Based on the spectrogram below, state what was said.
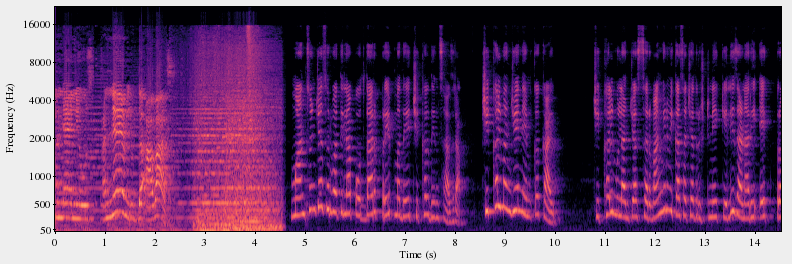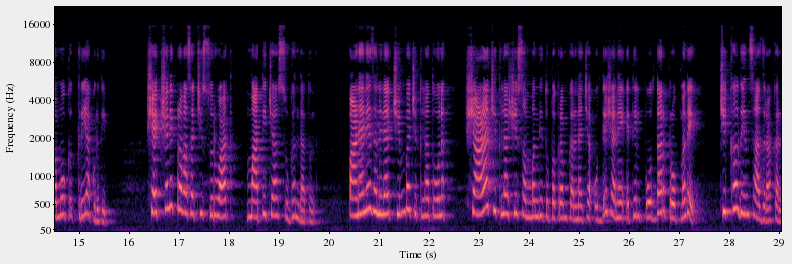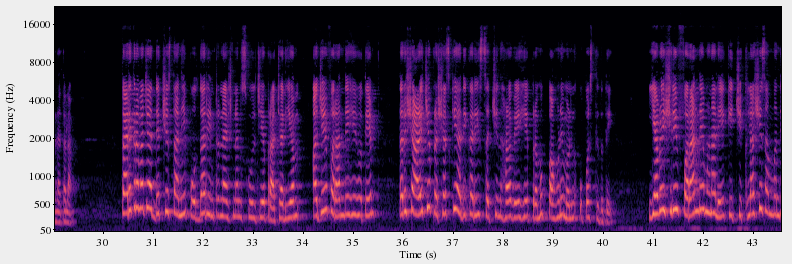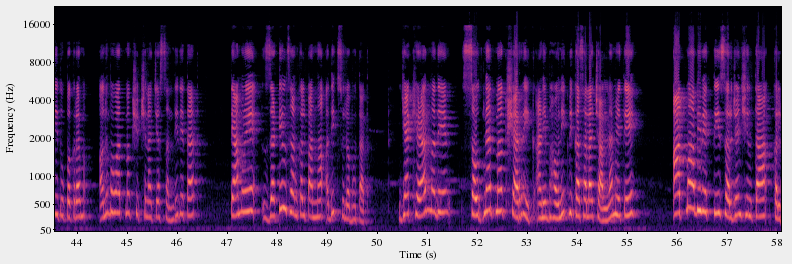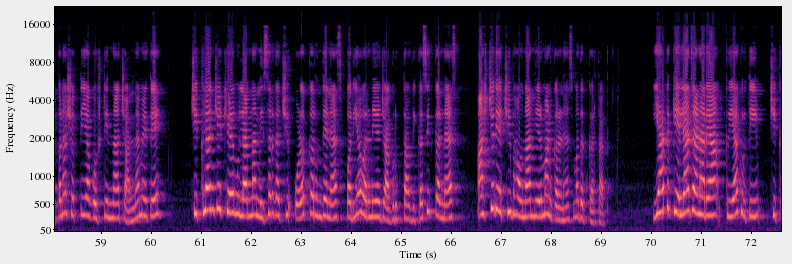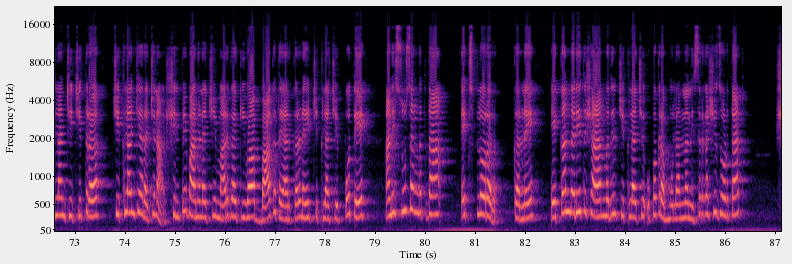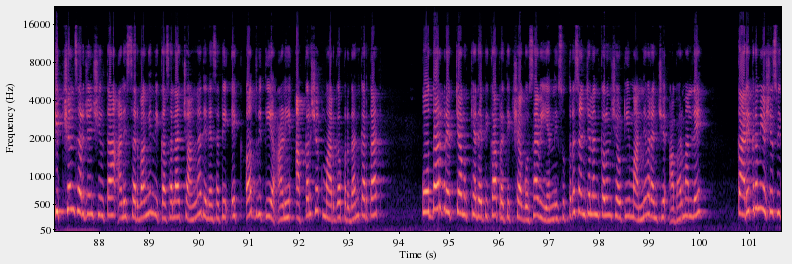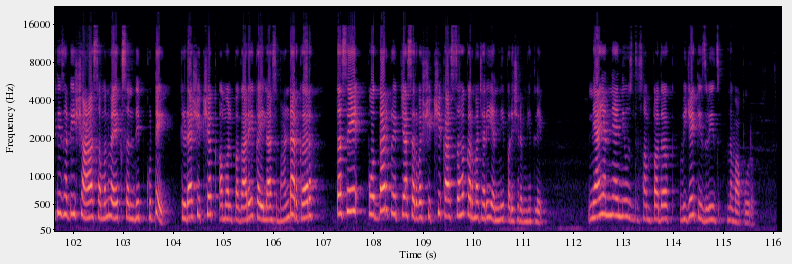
News अन्यायाविरुद्ध आवाज. मान्सूनच्या सुरुवातीला पोद्दार प्रेपमध्ये चिखल दिन साजरा. चिखल म्हणजे नेमकं काय? चिखल मुलांच्या सर्वांगीण विकासाच्या दृष्टीने केली जाणारी एक प्रमुख क्रियाकृती. शैक्षणिक प्रवासाची सुरुवात मातीच्या सुगंधातून. पाण्याने झालेल्या चिंब चिखलातून शाळा चिखलाशी संबंधित उपक्रम करण्याच्या उद्देशाने येथील पोद्दार प्रोपमध्ये चिखल दिन साजरा करण्यात आला. कार्यक्रमाच्या अध्यक्षस्थानी पोद्दार इंटरनॅशनल स्कूलचे प्राचार्य अजय फरांदे हे होते. तर शाळेचे प्रशासकीय अधिकारी सचिन हळवे हे प्रमुख पाहुणे म्हणून उपस्थित होते. यावेळी श्री फरांदे म्हणाले की चिखलाशी संबंधित उपक्रम अनुभवात्मक शिक्षणाच्या संधी देतात. त्यामुळे जटिल संकल्पांना अधिक सुलभ होतात. ज्या खेळांमध्ये संज्ञात्मक शारीरिक आणि भावनिक विकासाला चालना मिळते आत्मअभिव्यक्ती सर्जनशीलता कल्पनाशक्ती या गोष्टींना चालना मिळते. चिखलांचे खेळ मुलांना निसर्गाची ओळख करून देण्यास पर्यावरणीय जागरूकता विकसित करण्यास आश्चर्याची भावना निर्माण करण्यास मदत करतात. यात केल्या जाणाऱ्या क्रियाकृती चिखलांची चित्र चिखलांच्या रचना शिल्पे बांधण्याची मार्ग किंवा बाग तयार करणे चिखलाचे पोते आणि सुसंगतता एक्सप्लोरर करणे एकंदरीत शाळांमधील चिखलाचे उपक्रम मुलांना निसर्गाशी जोडतात. शिक्षण सर्जनशीलता आणि सर्वांगीण विकासाला चालना देण्यासाठी एक अद्वितीय आणि आकर्षक मार्ग प्रदान करतात. पोद्दार प्रेपच्या मुख्याध्यापिका प्रतीक्षा गोसावी यांनी सूत्रसंचालन करून शेवटी मान्यवरांचे आभार मानले. कार्यक्रम यशस्वीतीसाठी शाळा समन्वयक संदीप खुटे क्रीडा शिक्षक अमोल पगारे कैलास भांडारकर तसे पोद्दार प्रेपच्या सर्व शिक्षिका सहकर्मचारी यांनी परिश्रम घेतले. न्याय अन्याय न्यूज संपादक विजय तिजवीज नवापूर.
